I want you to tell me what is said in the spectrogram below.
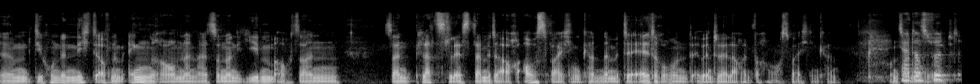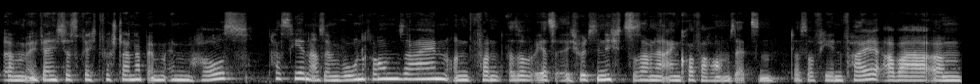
ähm, die Hunde nicht auf einem engen Raum dann halt, sondern jedem auch seinen, seinen Platz lässt, damit er auch ausweichen kann, damit der ältere Hund eventuell auch einfach ausweichen kann. ja, das wird, ähm, wenn ich das recht verstanden habe, im, im Haus passieren, also im Wohnraum sein und von, also jetzt, ich würde sie nicht zusammen in einen Kofferraum setzen, das auf jeden Fall, aber ähm,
